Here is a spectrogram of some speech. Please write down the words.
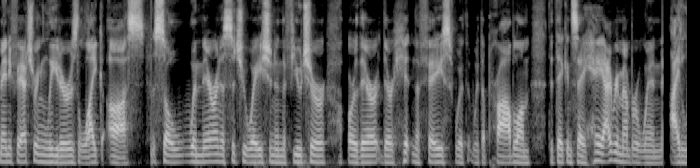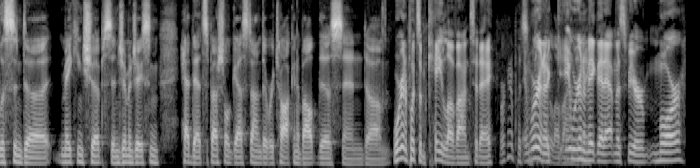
manufacturing leaders like us. So when they're in a situation in the future or they're they're hit in the face with with a problem that they can say, "Hey, I remember when I listened to Making Chips and Jim and Jason had that special guest on. They were talking about this and um, We're gonna put some K love on today. We're gonna put and some we're gonna we're gonna make that atmosphere more.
